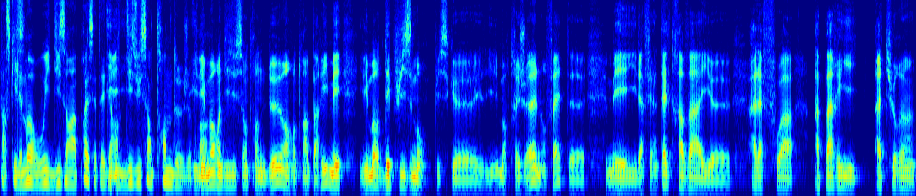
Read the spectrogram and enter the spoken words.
Parce qu'il est mort, oui, dix ans après, c'est-à-dire en 1832, je crois. Il est mort en 1832 en rentrant à Paris, mais il est mort d'épuisement, puisqu'il est mort très jeune, en fait. Euh, mais il a fait un tel travail euh, à la fois à Paris à Turin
